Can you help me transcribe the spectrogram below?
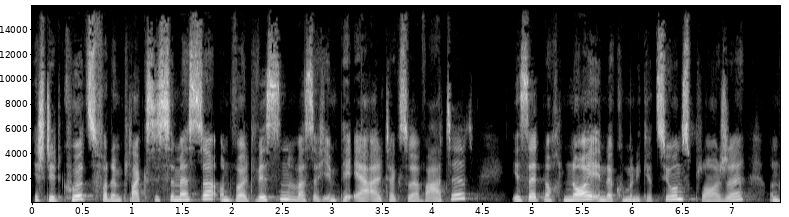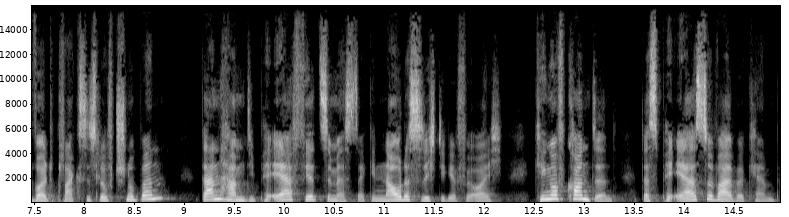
Ihr steht kurz vor dem Praxissemester und wollt wissen, was euch im PR-Alltag so erwartet? Ihr seid noch neu in der Kommunikationsbranche und wollt Praxisluft schnuppern? Dann haben die PR Viertsemester genau das Richtige für euch. King of Content, das PR Survival Camp.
